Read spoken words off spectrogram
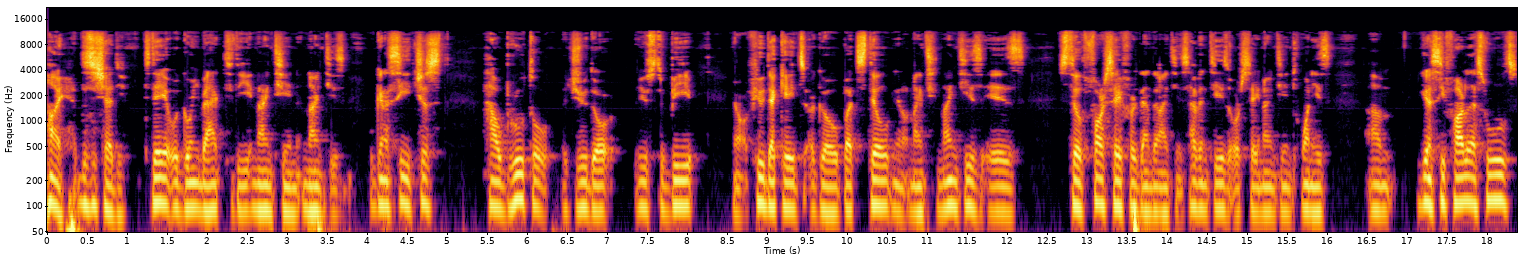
Hi, this is Shadi. Today we're going back to the 1990s. We're gonna see just how brutal judo used to be, you know, a few decades ago, but still, you know, 1990s is still far safer than the 1970s or say 1920s. Um, you're gonna see far less rules.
